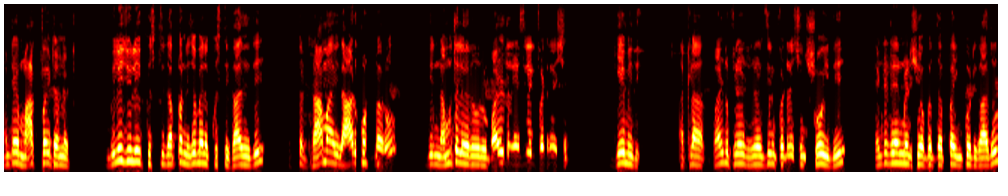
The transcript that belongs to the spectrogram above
అంటే మాక్ ఫైట్ అన్నట్టు. మిలిజులి కుస్తీ తప్ప నిజమైన కుస్తీ కాదు ఇది. మొత్తం డ్రామా ఇది ఆడుకుంటున్నారు. దీన్ని నమ్ముతలేరు వరల్డ్ రెజ్లింగ్ ఫెడరేషన్ గేమ్ ఇది. అట్లా వరల్డ్ రెజ్లింగ్ ఫెడరేషన్ షో ఇది. ఎంటర్టైన్మెంట్ షో తప్ప ఇంకోటి కాదు.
